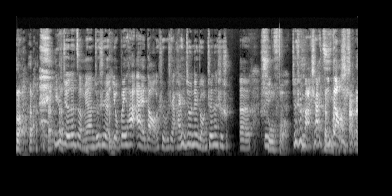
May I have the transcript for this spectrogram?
了，你是觉得怎么样？就是有被他爱到，是不是？还是就那种真的是呃舒服。就是马杀鸡到，是吧？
